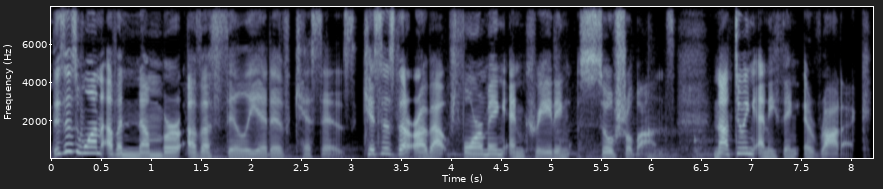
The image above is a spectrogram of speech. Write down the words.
This is one of a number of affiliative kisses, kisses that are about forming and creating social bonds, not doing anything erotic.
